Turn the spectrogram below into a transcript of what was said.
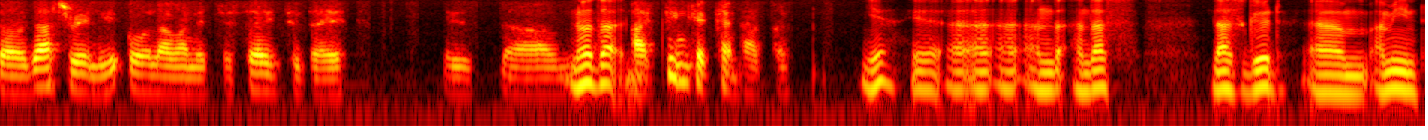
So that's really all I wanted to say today. Is um, no that I think it can happen. Yeah, yeah, uh and and that's that's good. Um, I mean,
